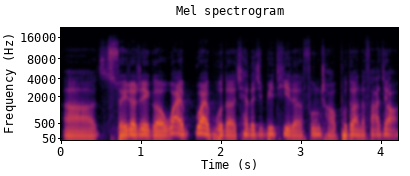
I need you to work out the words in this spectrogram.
啊，随着这个外外部的 ChatGPT 的风潮不断的发酵，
